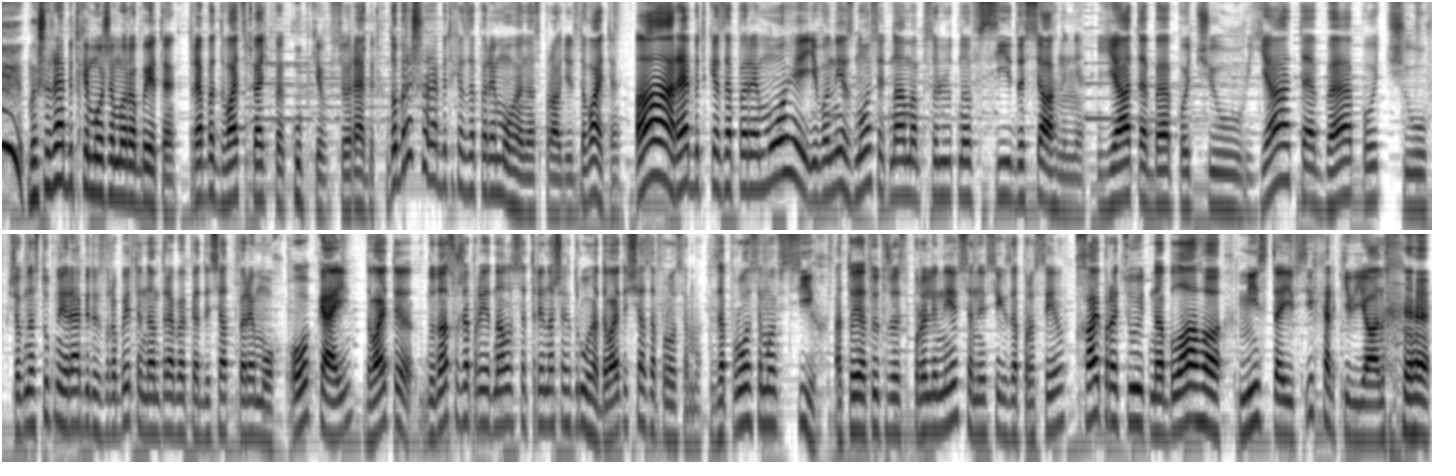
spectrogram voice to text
Ми ж ребітки можемо робити. Треба 25 кубків. Все, ребіт. Добре, що ребітки за перемоги насправді. Давайте. А, ребітки за перемоги, і вони зносять нам абсолютно всі досягнення. Я тебе почув. Я тебе почув. Щоб наступний ребіт зробити, нам треба 50 перемог. Окей. Давайте. До нас вже приєдналося три наших друга. Давайте ще запросимо. Запросимо всіх. А то я тут вже пролінився, не всіх запросив. Хай працюють на благо міста і всіх харків'ян.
